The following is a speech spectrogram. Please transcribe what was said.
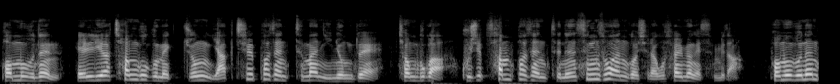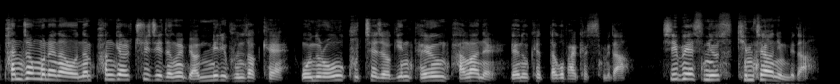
법무부는 엘리엇 청구 금액 중 약 7%만 인용돼 정부가 93%는 승소한 것이라고 설명했습니다. 법무부는 판정문에 나오는 판결 취지 등을 면밀히 분석해 오늘 오후 구체적인 대응 방안을 내놓겠다고 밝혔습니다. CBS 뉴스 김태현입니다.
